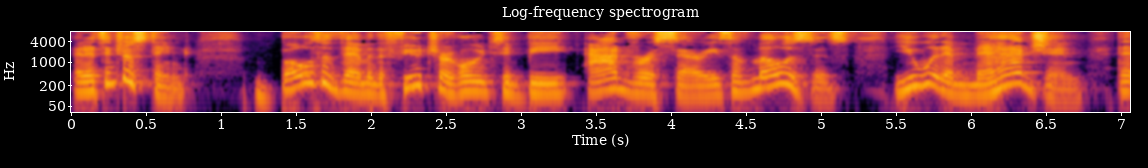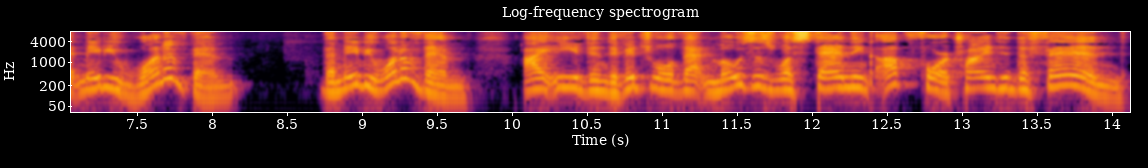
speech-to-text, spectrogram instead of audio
And it's interesting. Both of them in the future are going to be adversaries of Moses. You would imagine that maybe one of them, that maybe one of them, i.e. the individual that Moses was standing up for, trying to defend,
